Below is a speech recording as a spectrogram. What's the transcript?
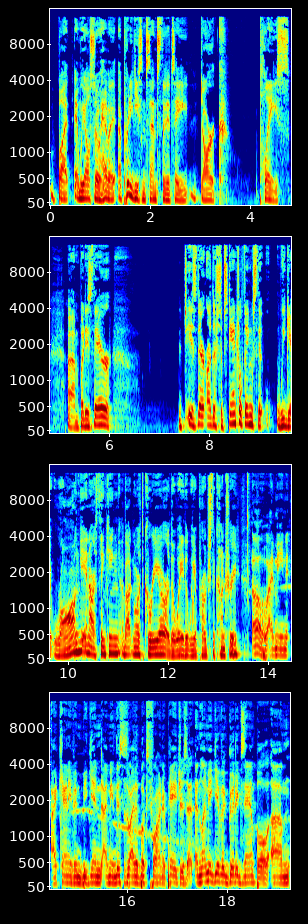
But, and we also have a, a pretty decent sense that it's a dark place. Um, but is there, is there are there substantial things that we get wrong in our thinking about North Korea or the way that we approach the country? Oh, I mean, I can't even begin. I mean, this is why the book's 400 pages. And let me give a good example. Um,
